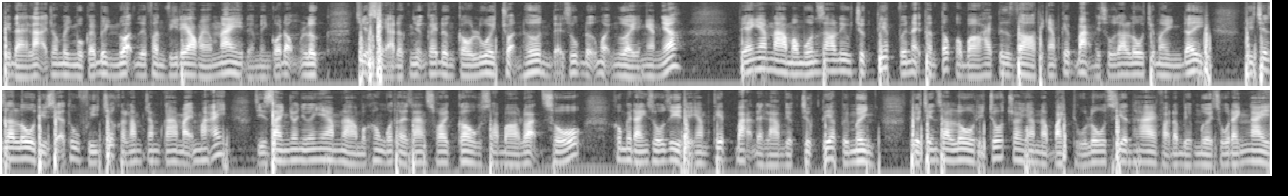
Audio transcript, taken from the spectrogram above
thì để lại cho mình một cái bình luận dưới phần video ngày hôm nay để mình có động lực chia sẻ được những cái đường cầu lui chuẩn hơn để giúp đỡ mọi người, anh em nhé thì anh em nào mà muốn giao lưu trực tiếp với lại thần tốc của bờ 24 giờ thì anh em kết bạn với số Zalo trên màn hình đây. Thì trên Zalo thì sẽ thu phí trước là 500k mãi mãi, chỉ dành cho những anh em nào mà không có thời gian soi cầu, xa bờ loạn số, không biết đánh số gì thì anh em kết bạn để làm việc trực tiếp với mình. Thì ở trên Zalo thì chốt cho anh em là bạch thủ lô xiên 2 và đặc biệt 10 số đánh ngay,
